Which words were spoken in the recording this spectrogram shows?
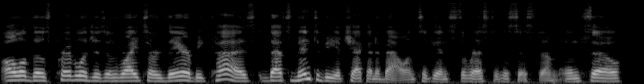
all of those privileges and rights are there because that's meant to be a check and a balance against the rest of the system. And so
